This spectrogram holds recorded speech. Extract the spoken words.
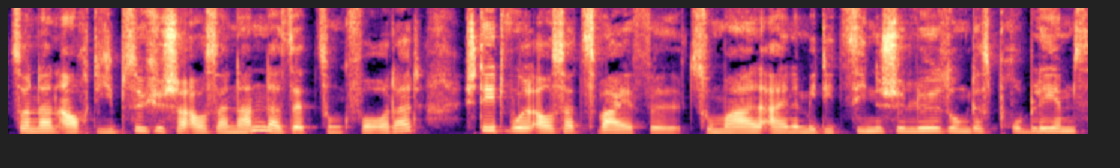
sondern auch die psychische Auseinandersetzung fordert, steht wohl außer Zweifel, zumal eine medizinische Lösung des Problems,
